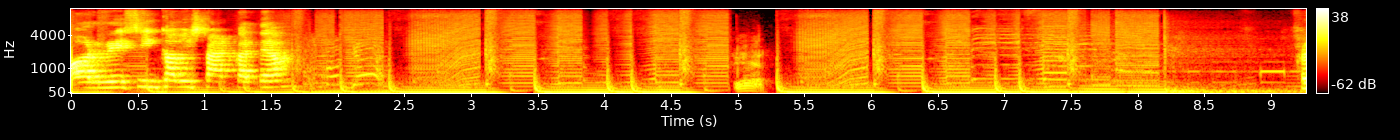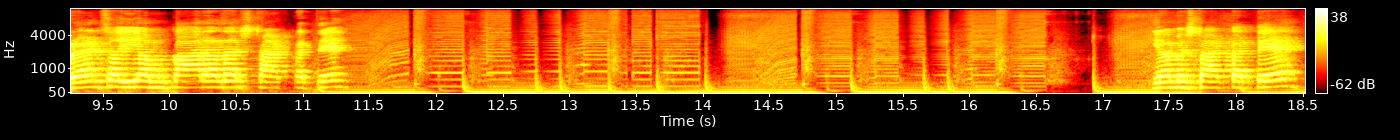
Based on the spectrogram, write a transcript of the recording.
और रेसिंग का भी स्टार्ट करते हैं हम। फ्रेंड्स आइए हम कार वाला स्टार्ट करते हैं। ये हम स्टार्ट करते हैं।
